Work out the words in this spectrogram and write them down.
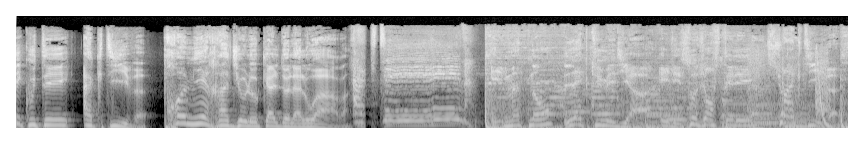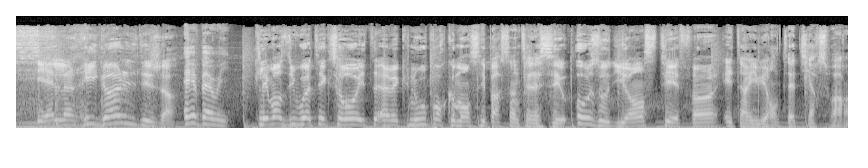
Vous écoutez Active, première radio locale de la Loire. Active. Et maintenant, l'actu média et les audiences télé sur Active. Et elle rigole déjà. Eh ben oui. Clémence Dubois-Texoro est avec nous pour commencer par s'intéresser aux audiences. TF1 est arrivé en tête hier soir.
